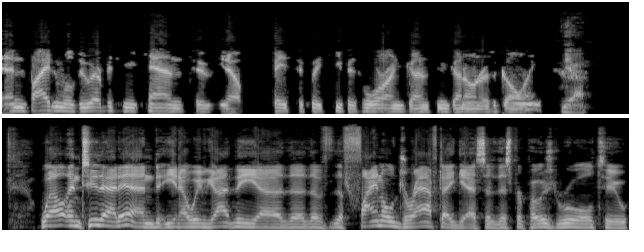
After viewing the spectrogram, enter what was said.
and Biden will do everything he can to, you know, basically keep his war on guns and gun owners going. Yeah. Well, and to that end, you know, we've got the uh, the the the final draft, I guess, of this proposed rule to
